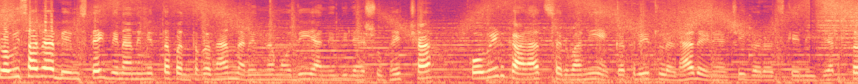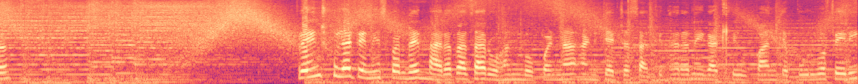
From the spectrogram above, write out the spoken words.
चोवीसाव्या बिमस्टेक दिनानिमित्त पंतप्रधान नरेंद्र मोदी यांनी दिल्या शुभेच्छा. कोविड काळात सर्वांनी एकत्रित लढा देण्याची गरज केली व्यक्त. फ्रेंच खुल्या टेनिस स्पर्धेत भारताचा रोहन बोपण्णा आणि त्याच्या साथीदाराने गाठली उपांत्यपूर्व फेरी.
